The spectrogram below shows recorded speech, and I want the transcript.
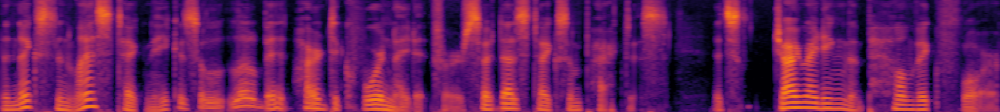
The next and last technique is a little bit hard to coordinate at first, so it does take some practice. It's gyrating the pelvic floor.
